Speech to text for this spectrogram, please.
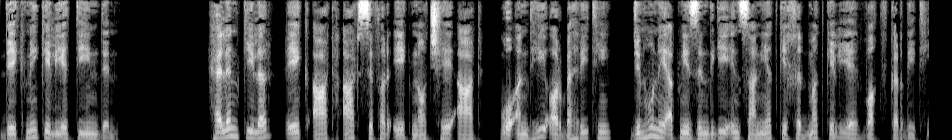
دیکھنے کے لیے تین دن۔ ہیلن کیلر ایک آٹھ آٹھ صفر ایک نو چھ آٹھ وہ اندھی اور بہری تھیں جنہوں نے اپنی زندگی انسانیت کی خدمت کے لیے وقف کر دی تھی۔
